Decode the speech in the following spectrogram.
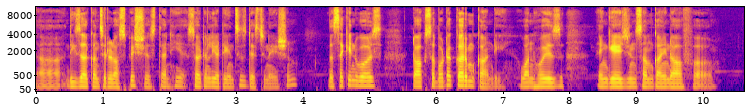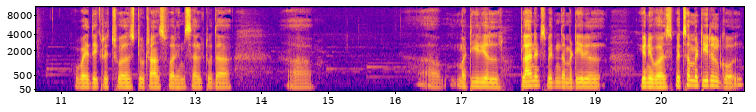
uh, these are considered auspicious, then he certainly attains his destination. The second verse talks about a Karm Kandi, one who is engaged in some kind of uh, Vedic rituals to transfer himself to the uh, uh, material planets within the material universe with some material goal.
